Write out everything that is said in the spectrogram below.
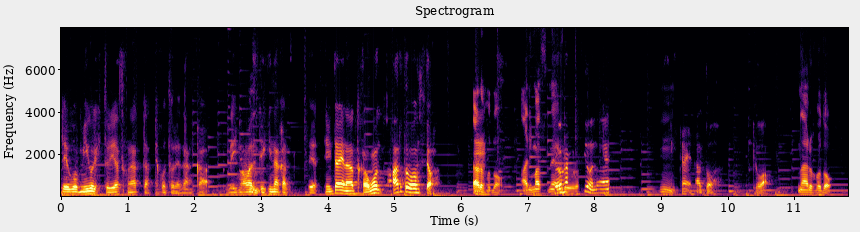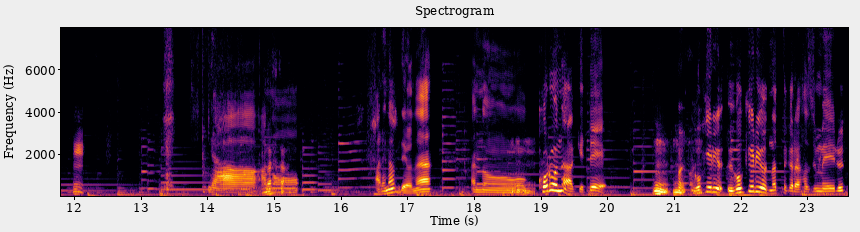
レゴ身動き取りやすくなったってことで、なんか、で今までできなかったやってみたいなとか思う、あると思うんですよ。なるほど。ありますね。そのいろいろ話をね、うん。したいなと、今日は。なるほど。うん。いやー、あのー、あれなんだよな。あのーうん。コロナ明けてうん、動ける動けるようになったから始めるっ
